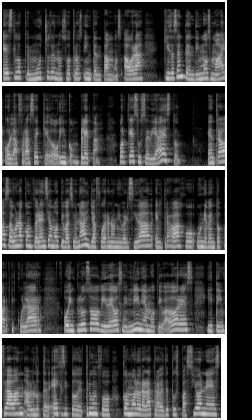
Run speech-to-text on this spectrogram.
es lo que muchos de nosotros intentamos. Ahora, quizás entendimos mal o la frase quedó incompleta. ¿Por qué sucedía esto? Entrabas a una conferencia motivacional, ya fuera en la universidad, el trabajo, un evento particular o incluso videos en línea motivadores y te inflaban hablándote de éxito, de triunfo, cómo lograr a través de tus pasiones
